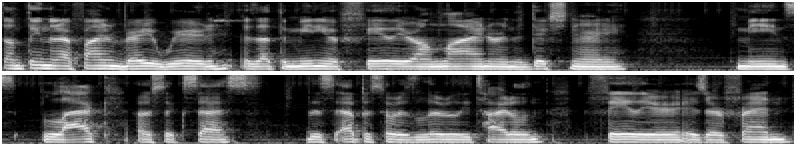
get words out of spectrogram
Something that I find very weird is that the meaning of failure online or in the dictionary means lack of success. This episode is literally titled Failure is Our Friend,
